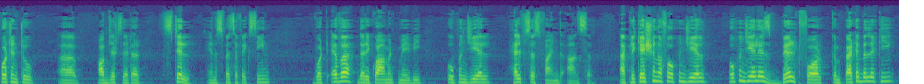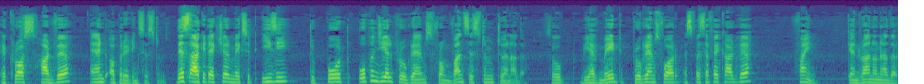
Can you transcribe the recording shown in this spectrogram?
put into uh, objects that are still in a specific scene. Whatever the requirement may be, OpenGL helps us find the answer. Application of OpenGL OpenGL is built for compatibility across hardware and operating systems. This architecture makes it easy to port OpenGL programs from one system to another. So we have made programs for a specific hardware, fine, can run on another.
